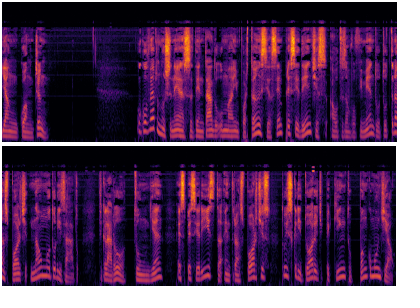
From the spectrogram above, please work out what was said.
Yang Guangzheng. O governo chinês tem dado uma importância sem precedentes ao desenvolvimento do transporte não motorizado, declarou Zhong Yan, especialista em transportes do escritório de Pequim do Banco Mundial.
